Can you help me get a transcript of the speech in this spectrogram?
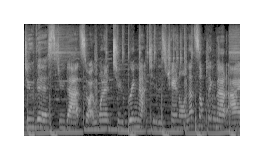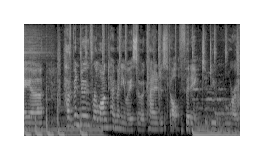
do this, do that. So I wanted to bring that to this channel, and that's something that I uh, have been doing for a long time anyway, so it kind of just felt fitting to do more of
